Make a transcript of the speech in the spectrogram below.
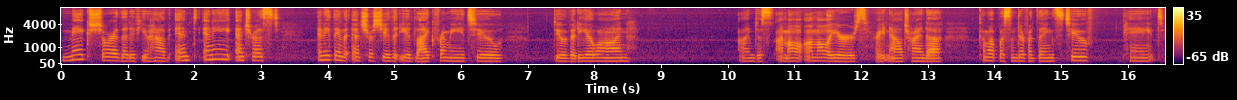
make sure that if you have in any interest, anything that interests you that you'd like for me to do a video on, I'm just, I'm all, I'm all ears right now trying to come up with some different things to paint.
